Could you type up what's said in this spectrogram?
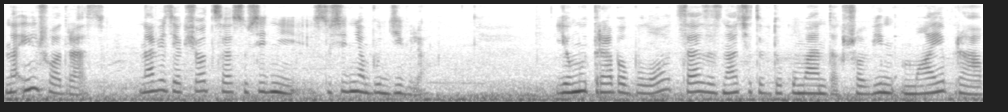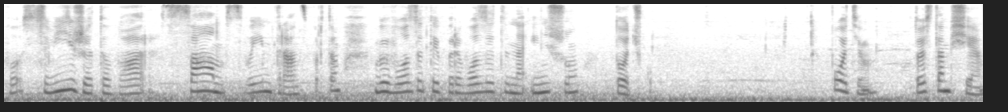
на іншу адресу, навіть якщо це сусідні, сусідня будівля. Йому треба було це зазначити в документах, що він має право свій же товар сам своїм транспортом вивозити і перевозити на іншу точку. Потім хтось там ще е,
